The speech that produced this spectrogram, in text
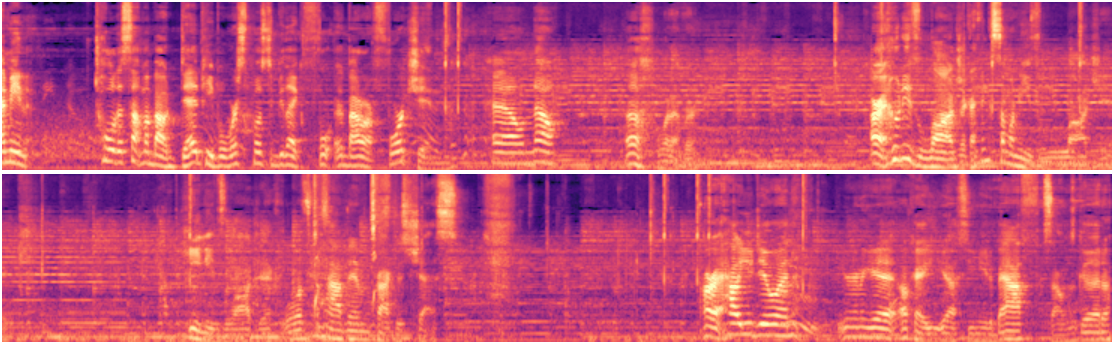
I mean, told us something about dead people, we're supposed to be like about our fortune. Hell no. Ugh, whatever. Alright, who needs logic? I think someone needs logic. He needs logic. Well, let's have him practice chess. Alright, how you doing? You're gonna get... Okay, yes, you need a bath. Sounds good.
